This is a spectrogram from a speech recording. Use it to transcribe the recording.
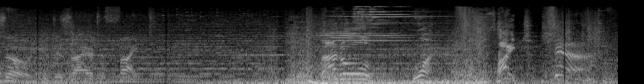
So, you desire to fight? Battle one. Fight! Battle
